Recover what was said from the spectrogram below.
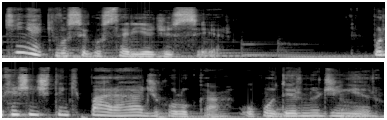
Quem é que você gostaria de ser? Porque a gente tem que parar de colocar o poder no dinheiro,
